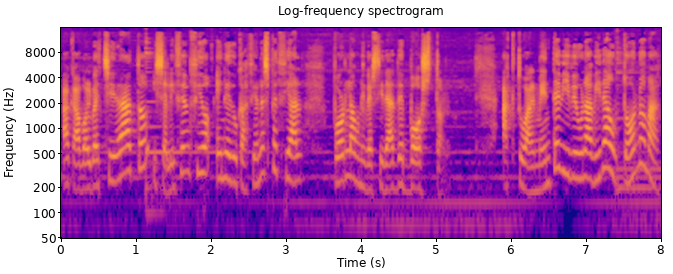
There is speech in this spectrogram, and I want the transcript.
acabó el bachillerato y se licenció en educación especial por la Universidad de Boston Actualmente vive una vida autónoma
